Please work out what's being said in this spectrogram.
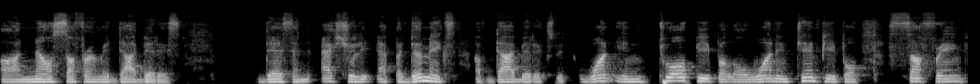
are now suffering with diabetes. There's an actually epidemics of diabetics with one in 12 people or one in 10 people suffering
